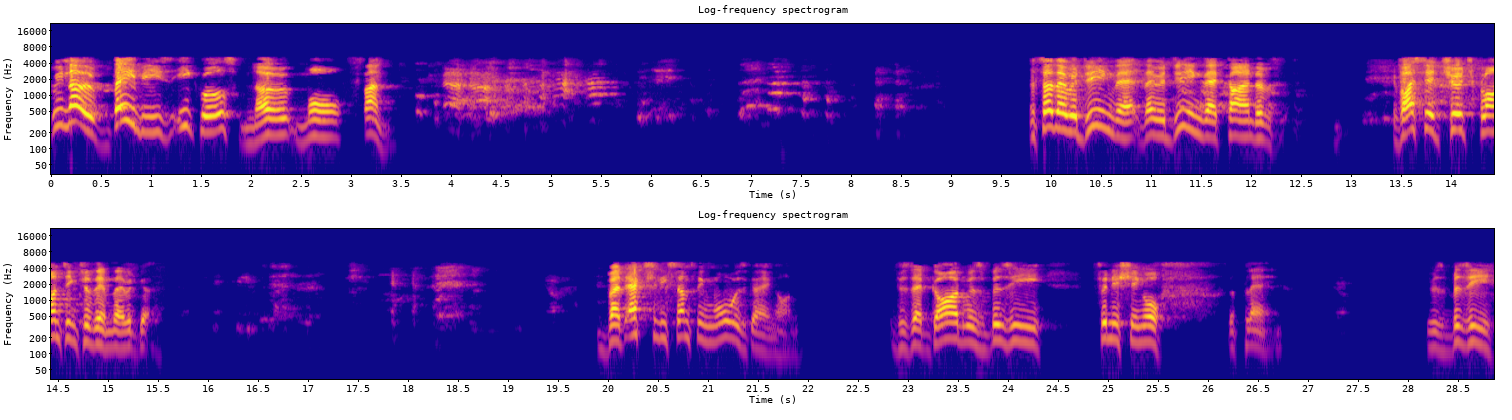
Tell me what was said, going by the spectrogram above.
We know babies equals no more fun. And so they were doing that. They were doing that kind of. If I said church planting to them, they would go. But actually, something more was going on. It was that God was busy finishing off the plan. He was busy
